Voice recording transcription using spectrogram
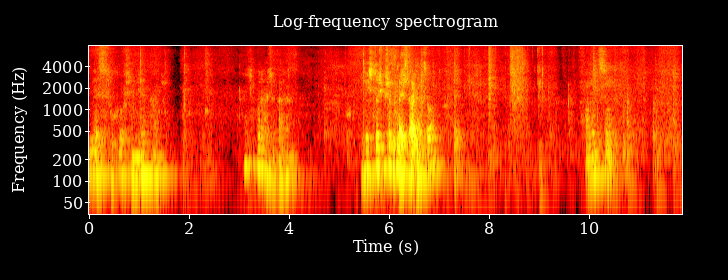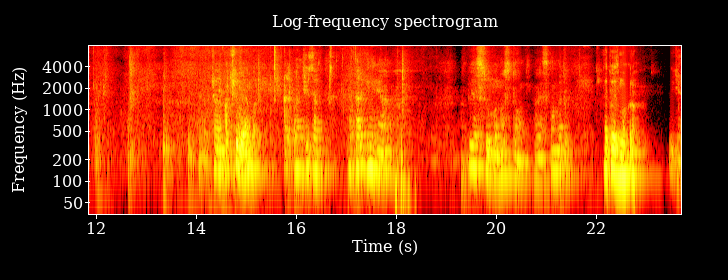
Jest sucho wszędzie. No ci kurwa ciekawe. Gdzieś coś przepuszcza, fajnie. co? Ale co? Ja to Wczoraj patrzyłem, ale pan ci za latarki nie miałem. A tu jest sucho, no stąd. Ale skąd by to... A tu jest mokro. Gdzie?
